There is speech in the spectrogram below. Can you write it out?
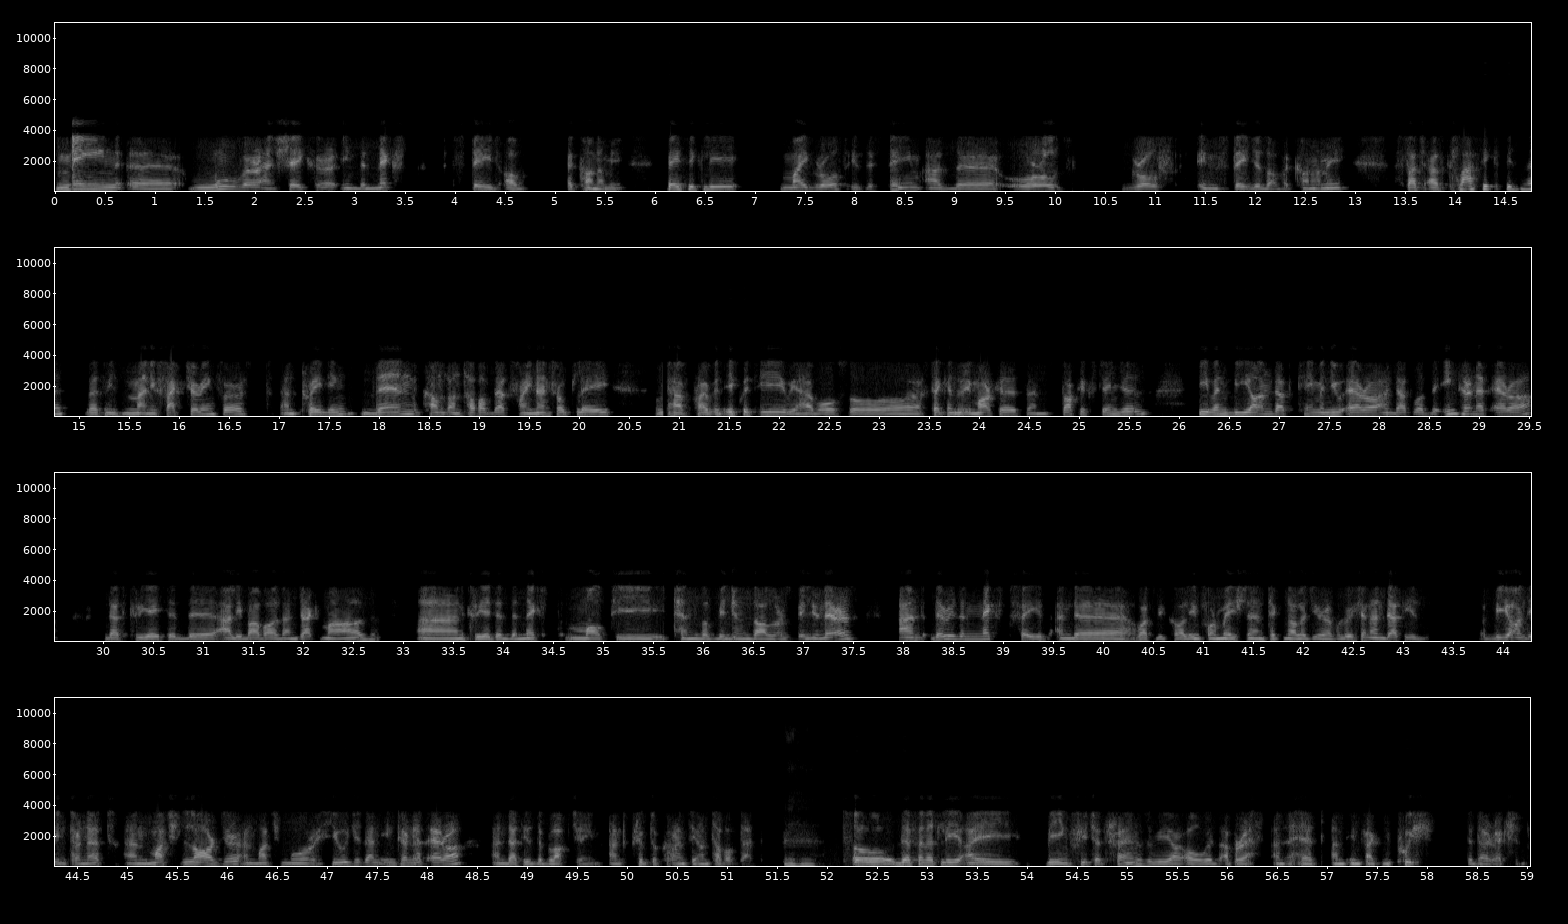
main uh, mover and shaker in the next stage of economy. Basically, my growth is the same as the world's growth in stages of economy, such as classic business, that means manufacturing first and trading. Then comes on top of that financial play. We have private equity. We have also uh, secondary markets and stock exchanges. Even beyond that came a new era, and that was the internet era that created the Alibabas and Jack Ma's and created the next multi tens of billion dollars billionaires. And there is a next phase and uh, what we call information technology revolution, and that is beyond internet and much larger and much more huge than internet era, and that is the blockchain and cryptocurrency on top of that. Mm-hmm. So definitely, I being future trends, we are always abreast and ahead, and in fact, we push the direction.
